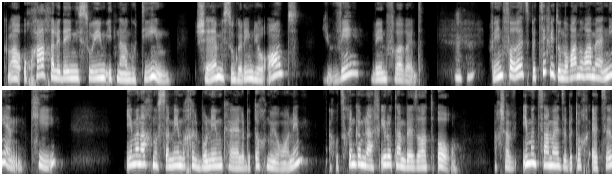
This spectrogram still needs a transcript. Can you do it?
כלומר הוכח על ידי ניסויים התנהגותיים שהם מסוגלים לראות UV ואינפרד. Mm-hmm. ואינפרד ספציפית הוא נורא נורא מעניין כי אם אנחנו שמים חלבונים כאלה בתוך נוירונים אנחנו צריכים גם להפעיל אותם בעזרת אור. עכשיו אם את שמה את זה בתוך עצב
